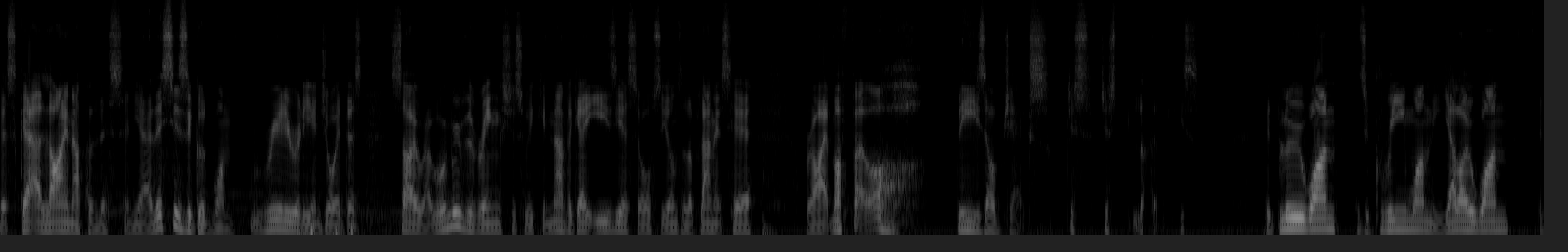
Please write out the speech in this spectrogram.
Let's get a lineup of this. And yeah, this is a good one. Really, really enjoyed this. So right, we'll remove the rings just so we can navigate easier. So obviously onto the planets here. Right, my oh, these objects. Just, just look at these. The blue one. There's a green one. The yellow one. The,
